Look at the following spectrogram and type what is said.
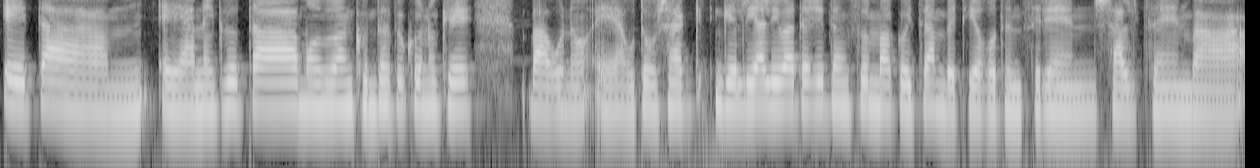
eta mm, e, anekdota moduan kontatuko nuke, ba, bueno, e, autobusak geldialdi bat egiten zuen bakoitzan, beti egoten ziren saltzen, ba,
